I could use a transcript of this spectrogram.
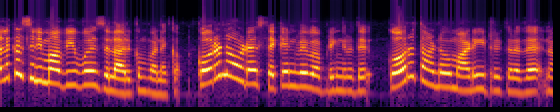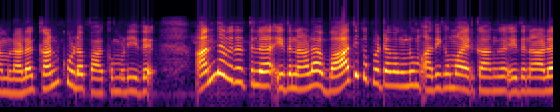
கலக்கல் cinema viewers எல்லாருக்கும் வணக்கம். கொரோனாவோட second wave அப்படிங்கிறது கோர தாண்டவம் ஆடிட்டு இருக்கிறத நம்மளால கண் கூட பார்க்க முடியுது. அந்த விதத்தில் இதனால பாதிக்கப்பட்டவங்களும் அதிகமாக இருக்காங்க. இதனால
